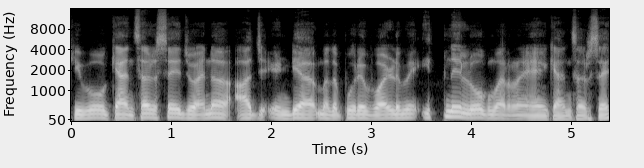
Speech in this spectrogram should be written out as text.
कि वो कैंसर से जो है ना आज इंडिया मतलब पूरे वर्ल्ड में इतने लोग मर रहे हैं कैंसर से।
